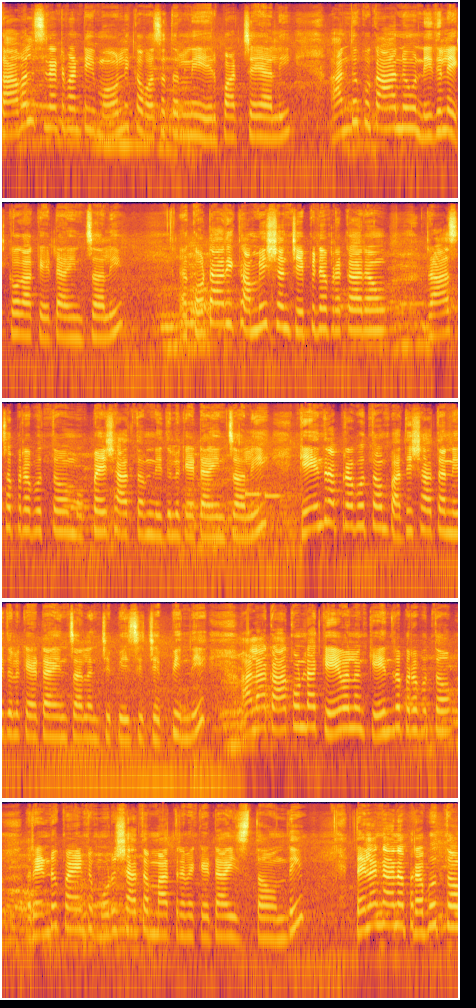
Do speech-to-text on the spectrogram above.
కావలసినటువంటి మౌలిక వసతుల్ని ఏర్పాటు చేయాలి. అందుకు కాను నిధులు ఎక్కువగా కేటాయించాలి. కొటారి కమిషన్ చెప్పిన ప్రకారం రాష్ట్ర ప్రభుత్వం ముప్పై శాతం నిధులు కేటాయించాలి కేంద్ర ప్రభుత్వం పది శాతం నిధులు కేటాయించాలని చెప్పేసి చెప్పింది. అలా కాకుండా కేవలం కేంద్ర ప్రభుత్వం రెండు పాయింట్ మూడు శాతం మాత్రమే కేటాయిస్తూ ఉంది. తెలంగాణ ప్రభుత్వం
